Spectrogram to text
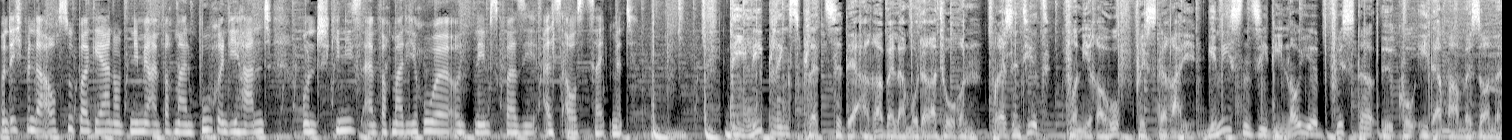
und ich bin da auch super gern und nehme mir einfach mein Buch in die Hand und genieße einfach mal die Ruhe und nehme es quasi als Auszeit mit. Die Lieblingsplätze der Arabella-Moderatoren. Präsentiert von ihrer Hofpfisterei. Genießen Sie die neue Pfister Öko Edamame Sonne.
